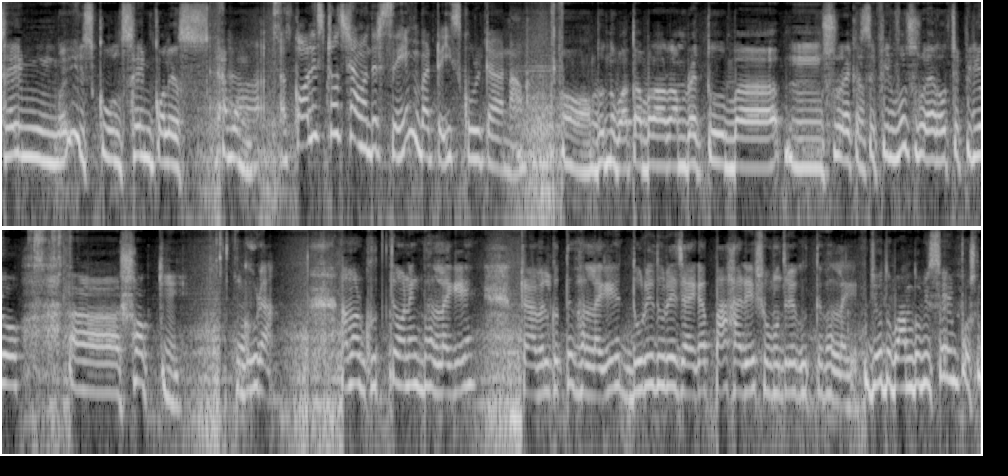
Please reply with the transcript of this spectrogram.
সেম স্কুল সেম কলেজ এমন? কলেজটা হচ্ছে আমাদের সেম বাট স্কুলটা না। ও, ধন্যবাদ। আবার আমরা একটু কাছে ফিরবো। সুরায়ের হচ্ছে প্রিয় শখ কি? ঘোরা আমার ঘুরতে অনেক ভালো লাগে ট্রাভেল করতে ভালো লাগে। দূরে দূরে জায়গা পাহাড়ে সমুদ্রে ঘুরতে ভালো লাগে। যেহেতু বান্ধবী সেম প্রশ্ন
